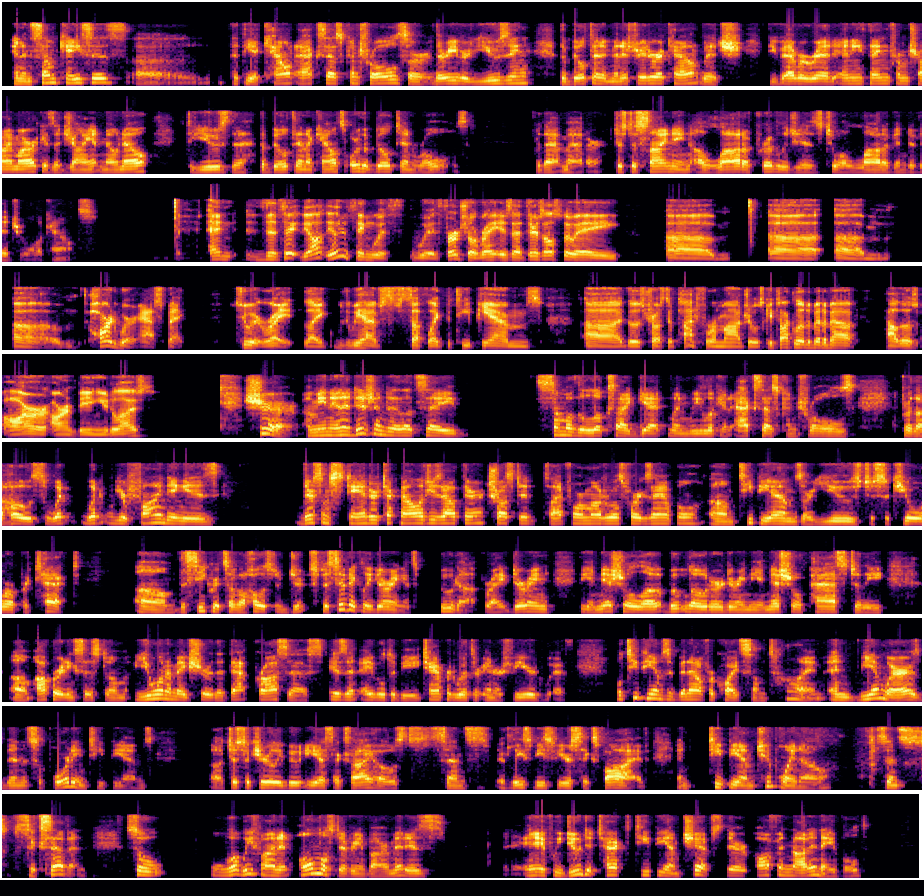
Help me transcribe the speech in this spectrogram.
and in some cases, uh, that the account access controls are, they're either using the built-in administrator account, which if you've ever read anything from Trimarc is a giant no-no to use the, the built-in accounts or the built-in roles for that matter, just assigning a lot of privileges to a lot of individual accounts. And the thing, the, the other thing with with virtual, right, is that there's also a um, uh, um, um, hardware aspect to it, right? Like we have stuff like the TPMs, uh, those trusted platform modules. Can you talk a little bit about how those are aren't being utilized? Sure. I mean, in addition to let's say some of the looks I get when we look at access controls for the hosts, what what you're finding is there's some standard technologies out there, trusted platform modules, for example. Um, TPMs are used to secure or protect um, the secrets of a host, specifically during its boot up, right? During the initial uh, bootloader, during the initial pass to the um, operating system, you want to make sure that that process isn't able to be tampered with or interfered with. Well, TPMs have been out for quite some time, and VMware has been supporting TPMs uh, to securely boot ESXi hosts since at least vSphere 6.5 and TPM 2.0 since 6.7. So what we find in almost every environment is if we do detect TPM chips, they're often not enabled.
